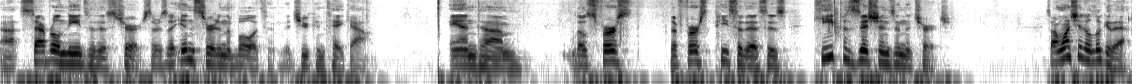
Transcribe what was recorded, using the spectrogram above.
uh, several needs of this church. There's an insert in the bulletin that you can take out. And um, those first, the first piece of this is key positions in the church. So I want you to look at that.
